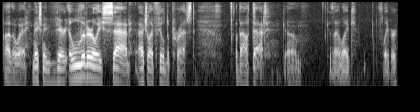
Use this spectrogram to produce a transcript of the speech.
by the way. Makes me very, literally sad. Actually, I feel depressed about that because um, I like flavor.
